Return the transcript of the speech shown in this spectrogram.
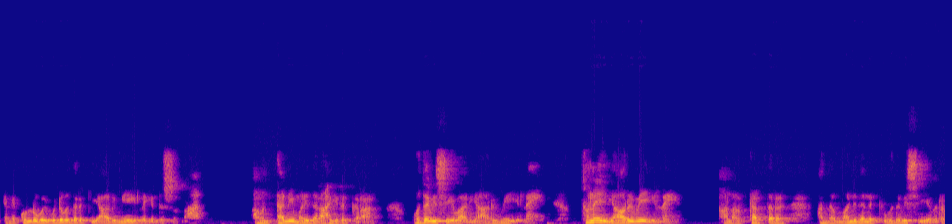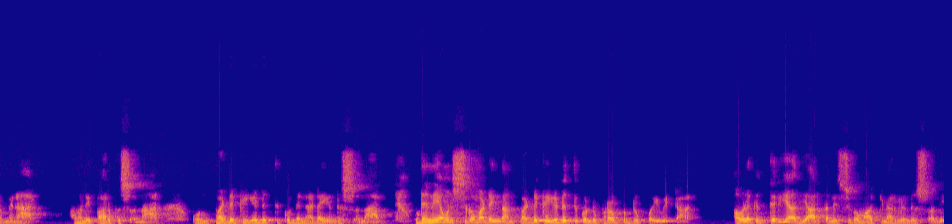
என்னை கொண்டு போய் விடுவதற்கு யாருமே இல்லை என்று சொன்னான் அவன் தனி மனிதனாக இருக்கிறான். உதவி செய்வார் யாருமே இல்லை. துணை யாருமே இல்லை. ஆனால் கர்த்தர் அந்த மனிதனுக்கு உதவி செய்ய விரும்பினார். அவனை பார்த்து சொன்னார் உன் படுக்கை எடுத்துக்கொண்டு நட என்று சொன்னார். உடனே அவன் சுகமடைந்தான். படுக்கை எடுத்துக்கொண்டு புறப்பட்டு போய்விட்டான். அவனுக்கு தெரியாது யார் தன்னை சுகமாக்கினார்கள் என்று சொல்லி.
